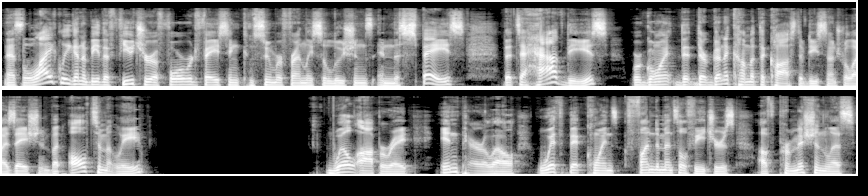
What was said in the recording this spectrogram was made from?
That's likely going to be the future of forward facing consumer friendly solutions in the space that to have these, we're going, that they're going to come at the cost of decentralization. But ultimately, will operate in parallel with Bitcoin's fundamental features of permissionless,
